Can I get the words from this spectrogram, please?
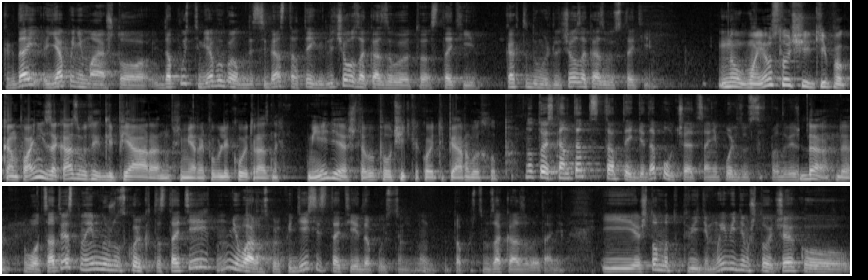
Когда я понимаю, что, допустим, я выбрал для себя стратегию, для чего заказывают э, статьи? Как ты думаешь, для чего заказывают статьи? Ну, в моем случае, типа, компании заказывают их для пиара, например, и публикуют разных медиа, чтобы получить какой-то пиар-выхлоп. Ну, то есть контент-стратегии, да, получается, они пользуются в продвижении? Да, да. Вот, соответственно, им нужно сколько-то статей, ну, неважно сколько, 10 статей, допустим, ну, допустим, заказывают они. И что мы тут видим? Мы видим, что человеку,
